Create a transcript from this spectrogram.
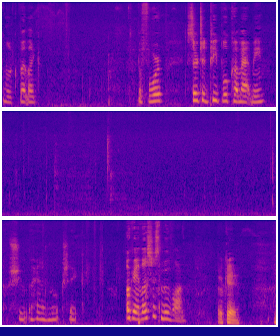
Look, but like before certain people come at me. Oh, shoot, I had a milkshake. Okay, let's just move on. Okay.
